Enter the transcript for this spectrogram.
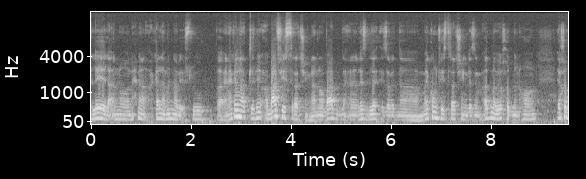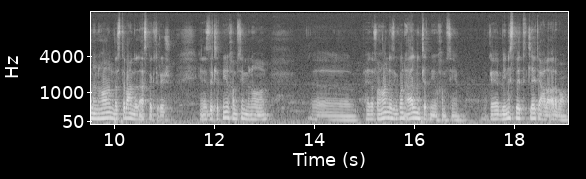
ليه؟ لأنه نحن أكلنا منها بأسلوب يعني أكلنا 300 بعد في stretching لأنه بعد لازم إذا بدنا ما يكون في stretching لازم قد ما باخذ من هون اخذ من هون بس تبعا لل aspect ratio يعني إذا 350 من هون آه هذا فهون لازم يكون أقل من 350 okay؟ بنسبة 3 على 4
